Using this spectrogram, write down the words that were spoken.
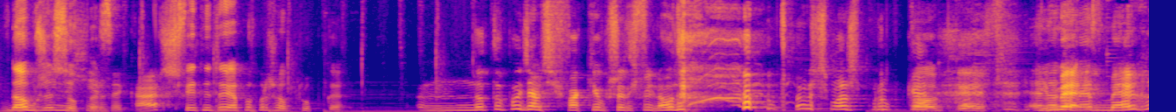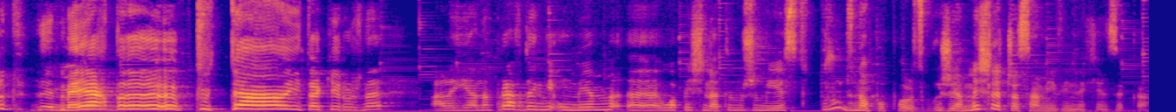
Dobrze, super. językach. Świetnie, to ja poproszę o próbkę. No to powiedziałam Ci you przed chwilą, to już masz próbkę. Okej. E, I natomiast- me- merd? Merde, putain i takie różne. Ale ja naprawdę nie umiem, e, łapię się na tym, że mi jest trudno po polsku i że ja myślę czasami w innych językach.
